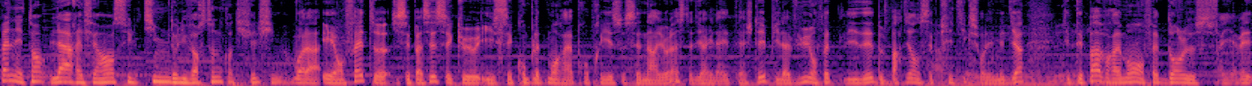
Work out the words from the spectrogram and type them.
Penn étant la référence ultime d'Oliver Stone quand il fait le film. Voilà. Et en fait, euh, ce qui s'est passé, c'est qu'il s'est complètement réapproprié ce scénario-là, c'est-à-dire il a été acheté, puis il a vu en fait l'idée de partir dans cette critique sur les médias qui n'était pas vraiment en fait dans le. Enfin, il y avait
